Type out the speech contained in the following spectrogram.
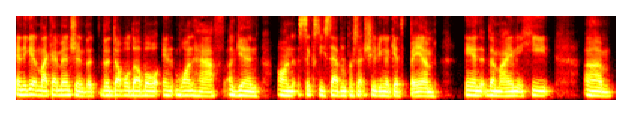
And again, like I mentioned, the the double double in one half again on 67% shooting against Bam and the Miami Heat. Um,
